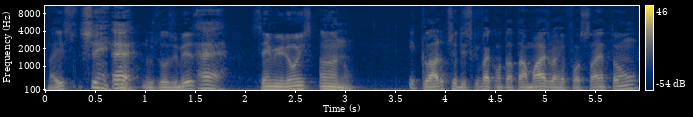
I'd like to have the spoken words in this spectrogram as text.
Não é isso? Sim. É. Nos 12 meses? É. 100 milhões ano. E claro, você disse que vai contratar mais, vai reforçar, então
